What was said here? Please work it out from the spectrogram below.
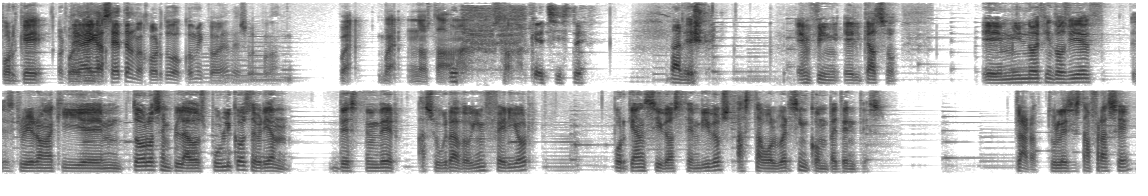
¿Por qué? Pues Ortega y Gasset, el mejor dúo cómico, ¿eh? De su época. Bueno, bueno, no estaba mal. no estaba mal. Qué chiste. Dale. Eh, En fin, el caso. En 1910 escribieron aquí, em, todos los empleados públicos deberían descender a su grado inferior porque han sido ascendidos hasta volverse incompetentes. Claro, tú lees esta frase,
